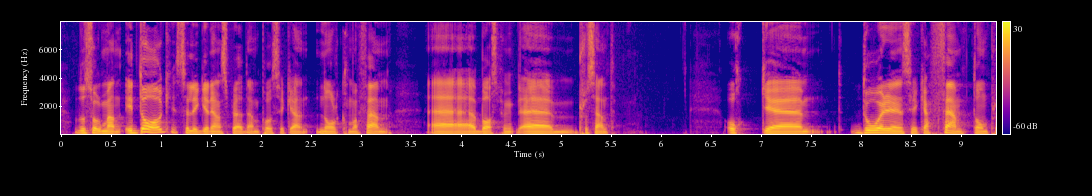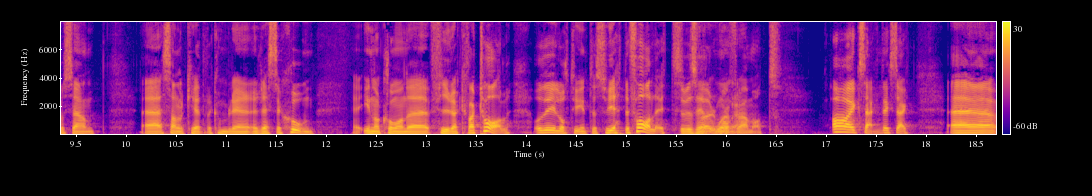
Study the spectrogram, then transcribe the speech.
Och då såg man, idag så ligger den spreaden på cirka 0,5 eh, baspunkt, eh, procent. Och eh, då är det en cirka 15 procent eh, sannolikhet att det kommer bli en recession eh, inom kommande fyra kvartal. Och det låter ju inte så jättefarligt. Det vill säga ett år framåt? Ja, exakt, exakt. Eh,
